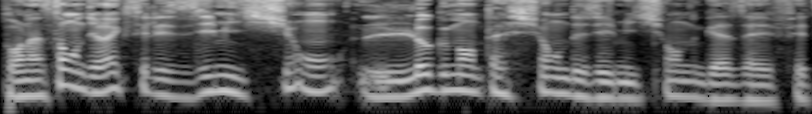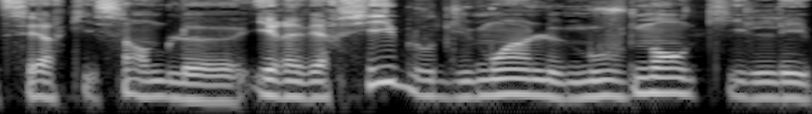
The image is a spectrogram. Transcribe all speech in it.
Pour l'instant, on dirait que c'est les émissions, l'augmentation des émissions de gaz à effet de serre qui semble irréversible, ou du moins le mouvement qui les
